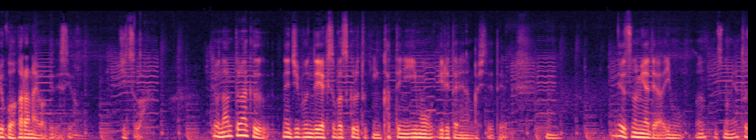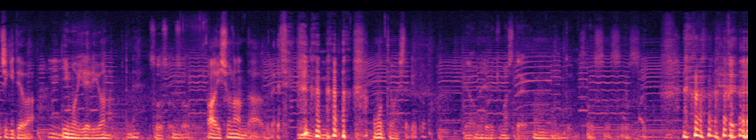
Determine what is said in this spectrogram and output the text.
よくわからないわけですよ。実はでもなんとなく、ね、自分で焼きそば作る時に勝手に芋を入れたりなんかしてて、うん、で宇都宮では芋、うん、宇都宮？栃木ではうん。芋入れるようなんてね、そうそうそう、あ一緒なんだぐらいでうんうん。い や思ってましたけど。驚きましたよ、そうそうそうそう。本当に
